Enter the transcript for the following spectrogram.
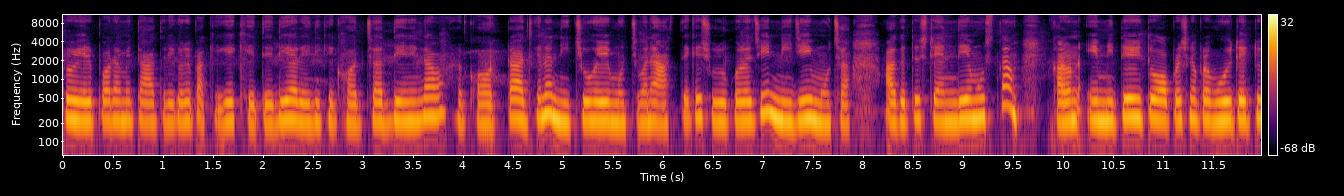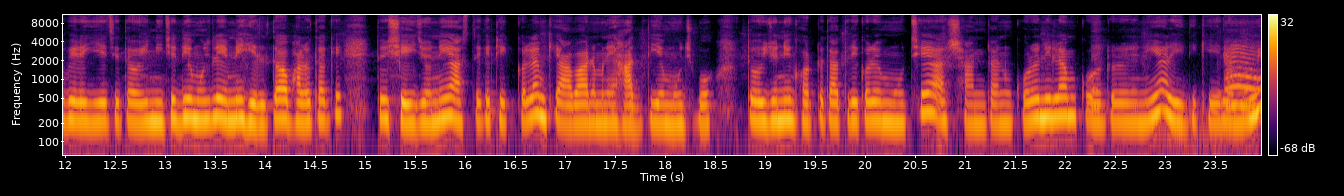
তো এরপর আমি তাড়াতাড়ি করে পাখিকে খেতে দিয়ে আর এদিকে ঘর ঝাড় দিয়ে নিলাম। আর ঘরটা আজকে না নিচু হয়ে মুছছি মানে আজ থেকে শুরু করেছি, নিজেই মোছা। আগে তো স্ট্যান্ড দিয়ে মুছতাম, কারণ এমনিতেই তো অপারেশনের পর ভুঁড়িটা একটু বেড়ে গিয়েছে, তো ওই নিচে দিয়ে মুছলে এমনি হেলথটাও ভালো থাকে। তো সেই জন্যেই আজ থেকে ঠিক করলাম কি আবার মানে হাত দিয়ে মুছবো। তো ওই জন্যই ঘরটা তাড়াতাড়ি করে মুছে আর স্নান টান করে নিলাম, করে টরে নিয়ে আর এইদিকে এলাম আমি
